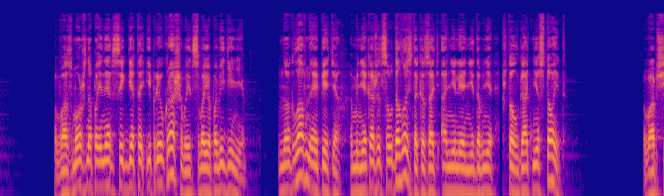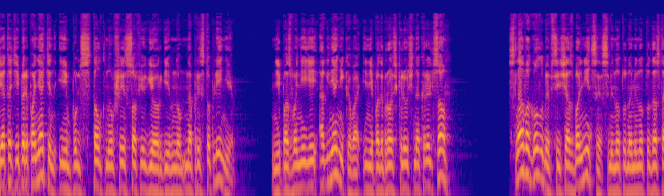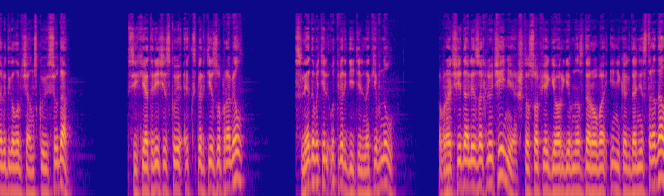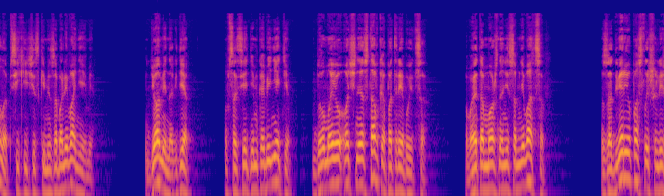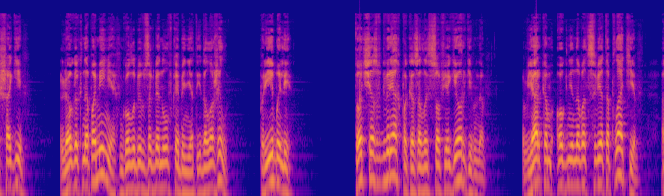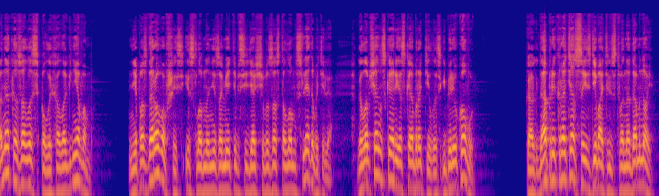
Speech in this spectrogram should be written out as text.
Возможно, по инерции где-то и приукрашивает свое поведение. Но главное, Петя, мне кажется, удалось доказать Анне Леонидовне, что лгать не стоит. Вообще-то теперь понятен импульс, столкнувший Софью Георгиевну на преступление. Не позвони ей Огняникова и не подбрось ключ на крыльцо. Слава Голубев сейчас в больнице, с минуту на минуту доставит Головчанскую сюда. «Психиатрическую экспертизу провел?» Следователь утвердительно кивнул. Врачи дали заключение, что Софья Георгиевна здорова и никогда не страдала психическими заболеваниями. «Демина где?» «В соседнем кабинете. Думаю, очная ставка потребуется». «В этом можно не сомневаться». За дверью послышались шаги. Легок на помине, Голубев заглянул в кабинет и доложил. «Прибыли!» Тотчас в дверях показалась Софья Георгиевна. В ярком огненного цвета платье она, казалось, полыхала гневом. Не поздоровавшись и словно не заметив сидящего за столом следователя, Головчанская резко обратилась к Бирюкову. «Когда прекратятся издевательства надо мной?»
